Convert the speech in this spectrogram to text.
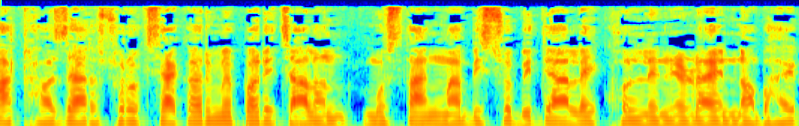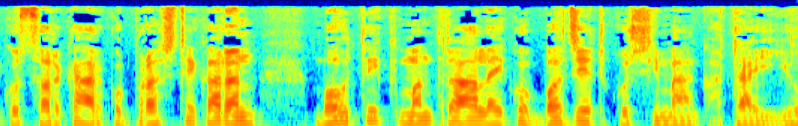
आठ हजार सुरक्षाकर्मी परिचालन मुस्ताङमा विश्वविद्यालय खोल्ने निर्णय नभएको सरकारको प्रष्टीकरण भौतिक मन्त्रालयको बजेटको सीमा घटाइयो।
